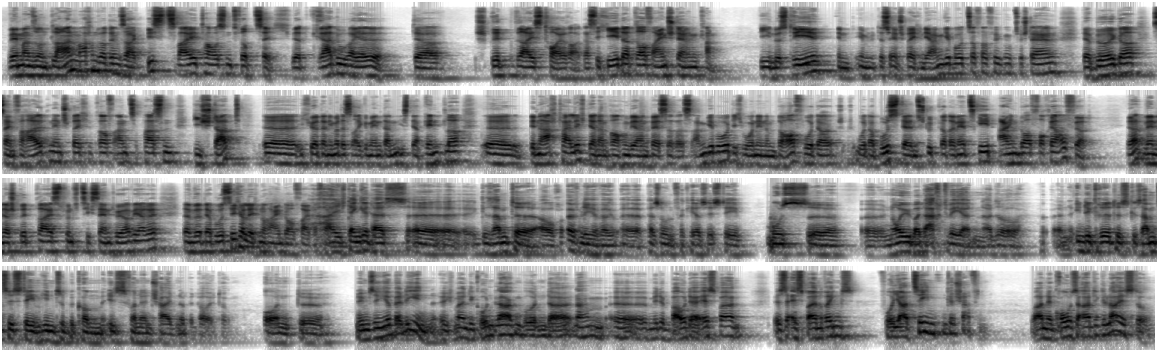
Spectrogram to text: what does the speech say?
Wenn man so einen Plan machen würde und sagt, bis 2040 wird graduell der Spritpreis teurer, dass sich jeder darauf einstellen kann, die Industrie in, in das entsprechende Angebot zur Verfügung zu stellen, der Bürger sein Verhalten entsprechend darauf anzupassen, die Stadt ich höre dann immer das Argument, dann ist der Pendler äh, benachteiligt, ja, dann brauchen wir ein besseres Angebot. Ich wohne in einem Dorf, wo der, wo der Bus, der ins Stuttgarter Netz geht, ein Dorf vorher aufhört. Ja, wenn der Spritpreis 50 Cent höher wäre, dann wird der Bus sicherlich noch ein Dorf weiterfahren. Ja, ich denke, das äh, gesamte auch öffentliche äh, Personenverkehrssystem muss äh, äh neu überdacht werden. Also ein integriertes Gesamtsystem hinzubekommen, ist von entscheidender Bedeutung. Und äh, nehmen Sie hier Berlin. Ich meine, die Grundlagen wurden da nach dem, äh, mit dem Bau der S-Bahn, des S-Bahn-Rings vor Jahrzehnten geschaffen. War eine großartige Leistung.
